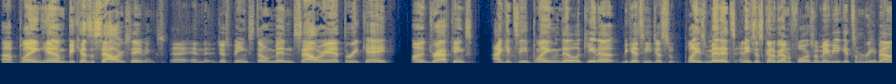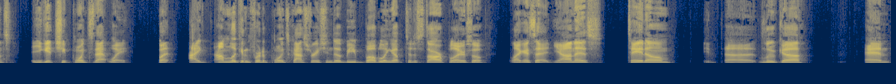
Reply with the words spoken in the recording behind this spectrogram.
uh, playing him because of salary savings uh, and just being Stone Min salary at 3K on DraftKings. I could see playing Ntilikina because he just plays minutes and he's just going to be on the floor. So maybe you get some rebounds and you get cheap points that way. But I, I'm looking for the points concentration to be bubbling up to the star player. So, like I said, Giannis, Tatum, uh, Luka, and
